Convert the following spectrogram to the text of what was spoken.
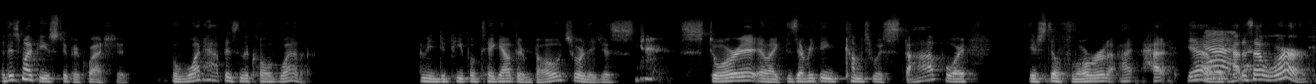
This might be a stupid question, but what happens in the cold weather? I mean, do people take out their boats or they just store it? Like, does everything come to a stop or they're still Florida? I, how, yeah, yeah. Like, how does that work?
